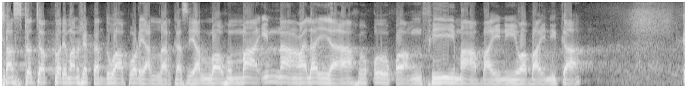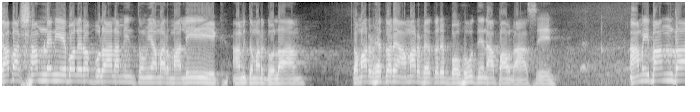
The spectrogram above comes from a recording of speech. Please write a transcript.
ষষ্ঠ চক্করে মানুষ একটা দোয়া পড়ে আল্লাহর কাছে, আল্লাহুম্মা ইন্না আলাইয়া হুকুকং ফিমা বাইনি ওয়া বাইনিকা। কাবার সামনে নিয়ে বলে, রব্বুল আলামিন, তুমি আমার মালিক, আমি তোমার গোলাম। তোমার ভেতরে, আমার ভেতরে বহু দিন পাওনা আছে। আমি বান্দা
